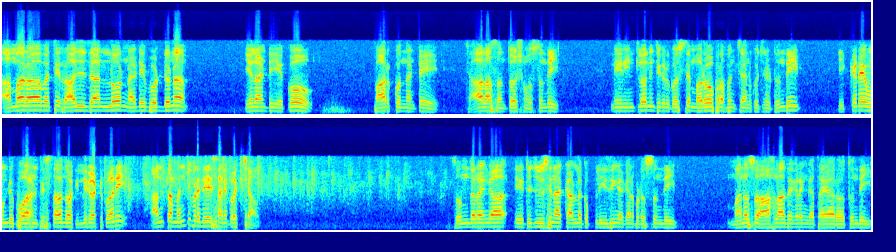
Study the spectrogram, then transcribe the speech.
అమరావతి రాజధానిలో నడిబొడ్డున ఇలాంటి ఎకో పార్క్ ఉందంటే చాలా సంతోషం వస్తుంది. నేను ఇంట్లో నుంచి ఇక్కడికి వస్తే మరో ప్రపంచానికి వచ్చినట్టుంది ఇక్కడే ఉండిపోవాలనిపిస్తా ఉంది ఒక ఇల్లు కట్టుకొని అంత మంచి ప్రదేశానికి వచ్చాం. సుందరంగా ఎటు చూసినా కళ్ళకు ప్లీజింగ్గా కనపడుస్తుంది. మనసు ఆహ్లాదకరంగా తయారవుతుంది.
